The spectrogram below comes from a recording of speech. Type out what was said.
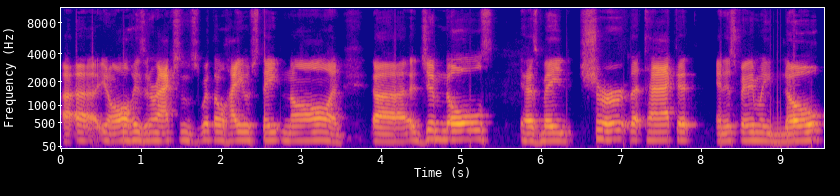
Uh, uh, you know, all his interactions with Ohio State and all, and uh, Jim Knowles has made sure that Tackett and his family know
